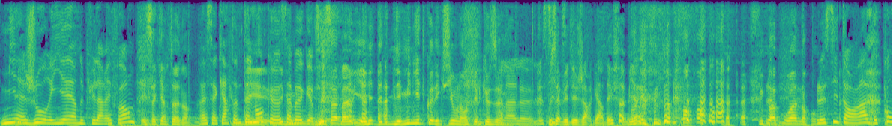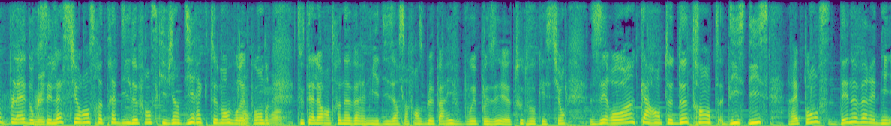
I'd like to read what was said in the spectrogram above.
mis à jour hier depuis la réforme. Et ça cartonne. hein. Ouais, ça cartonne tellement que des- ça bug. C'est ça, bah oui, il y a des, des milliers de connexions là en quelques heures. Voilà, le, le Vous avez déjà regardé, Fabien Pas moi, non. Le site en rade complet, donc Oui. c'est l'assurance retraite d'Île-de-France qui vient directement vous répondre tout à l'heure entre 9h30 et 10h sur France Bleu Paris. Vous pouvez poser euh, toutes vos questions. 01 42 30 10 10. Réponse dès 9h30.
